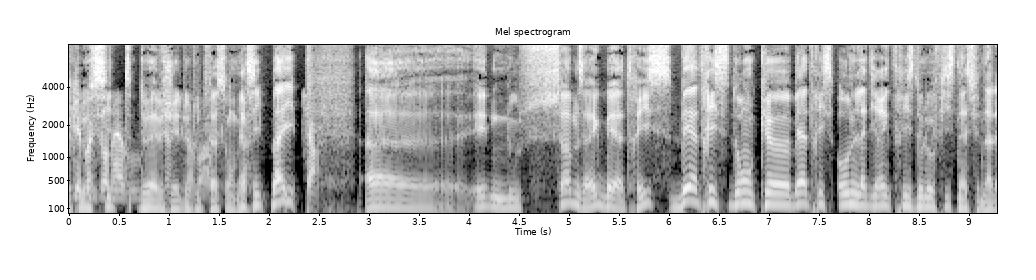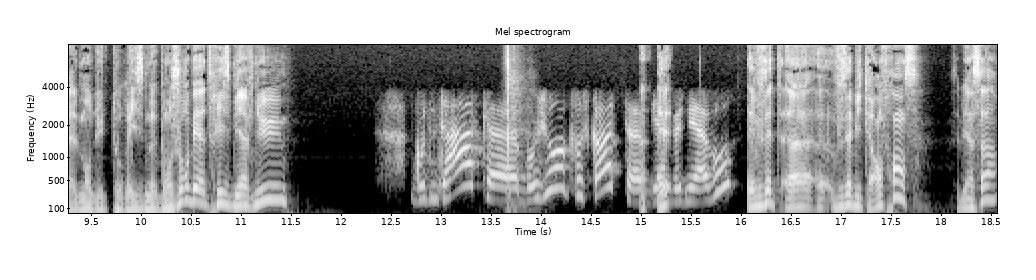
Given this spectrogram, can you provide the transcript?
avec le site de Merci FG de toute façon. Merci. Bye. Euh, et nous sommes avec Béatrice. Béatrice donc, euh, Béatrice Hahn, la directrice de l'Office national allemand du tourisme. Bonjour Béatrice, bienvenue. Guten Tag, euh, bonjour, grüß Gott, euh, et- bienvenue à vous. Et vous êtes, euh, vous habitez en France, c'est bien ça?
